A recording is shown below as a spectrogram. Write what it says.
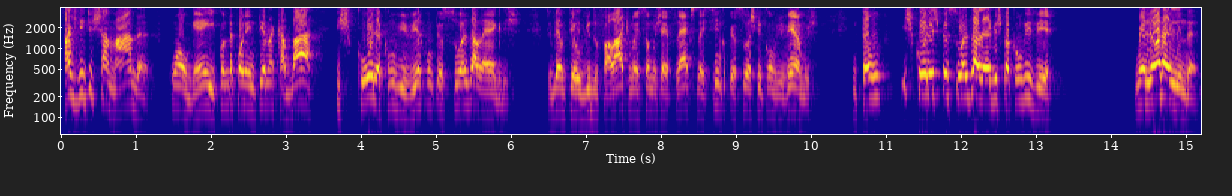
Faz videochamada com alguém e quando a quarentena acabar, escolha conviver com pessoas alegres. Você deve ter ouvido falar que nós somos reflexos das cinco pessoas que convivemos. Então, escolha as pessoas alegres para conviver. Melhor ainda,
